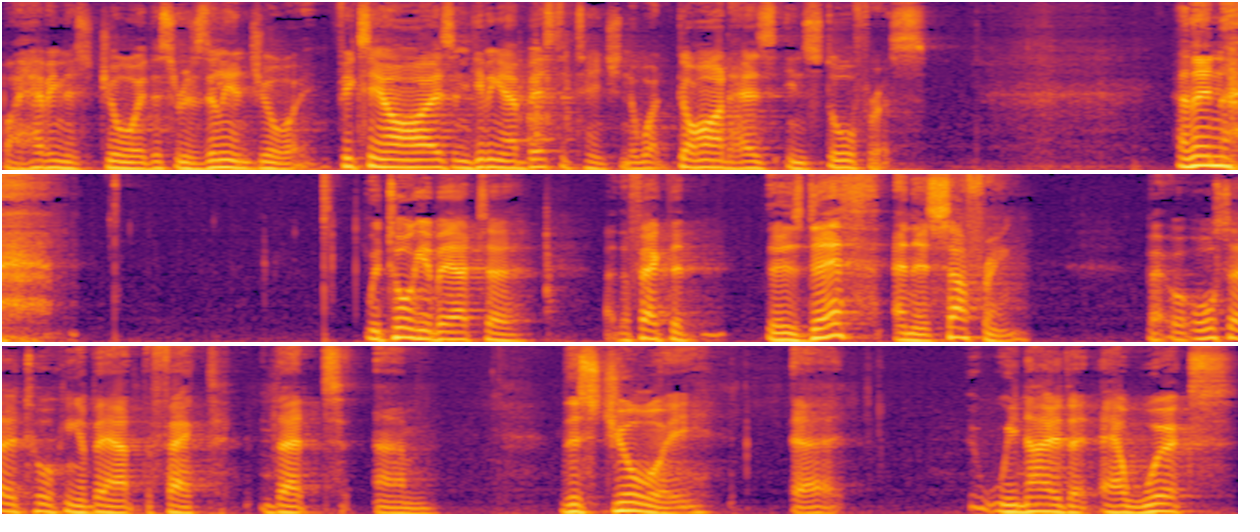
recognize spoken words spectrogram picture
by having this joy, this resilient joy, fixing our eyes and giving our best attention to what God has in store for us. And then we're talking about uh, the fact that there's death and there's suffering, but we're also talking about the fact that um, this joy uh, we know that our works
